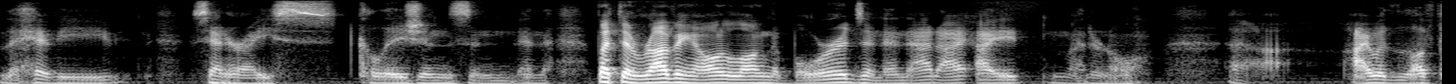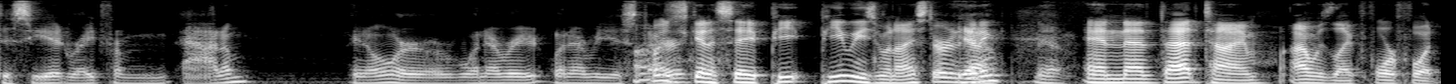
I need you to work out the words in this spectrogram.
the heavy center ice collisions and and but the rubbing out along the boards and and that I I I don't know, uh, I would love to see it right from Adam, you know, or, or whenever whenever you start. I was just gonna say Pee Wee's when I started yeah, hitting, yeah, and at that time I was like four foot,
